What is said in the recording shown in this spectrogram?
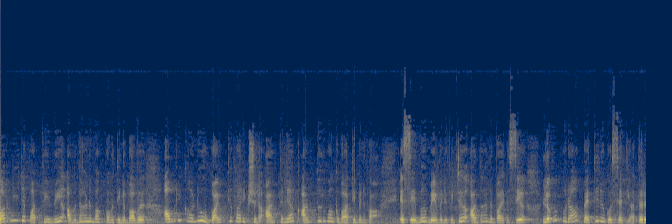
මරණයට පත්වීමේ අවධානමක් පවතින බව ඇමරිකානු වෛද්‍ය පරීක්ෂණ ආයතනයක් අනුතුරු වගවා තිබෙනවා. එසේම මේ වන විට අදාළ වෛරසය ලොව පුරා පැතිර ගොස් ඇති අතර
